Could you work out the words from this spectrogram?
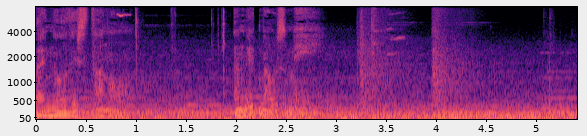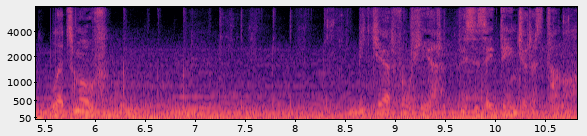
I know this tunnel, and it knows me. Let's move. Be careful here. This is a dangerous tunnel.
